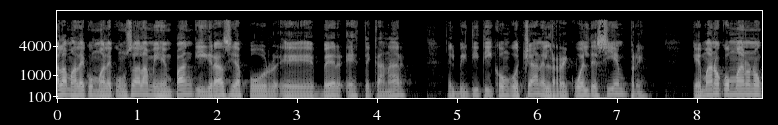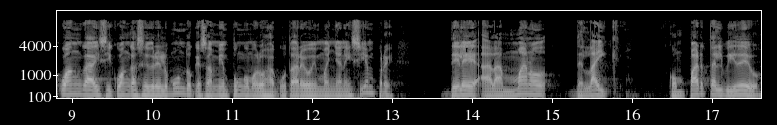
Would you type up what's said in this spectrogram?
Salam aleikum, aleikum salam, mis y Gracias por eh, ver este canal, el Bititi Congo Channel. Recuerde siempre que mano con mano no cuanga y si cuanga se abre el mundo, que también pongo me los acutare hoy, mañana y siempre. Dele a la mano de like, comparta el video,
